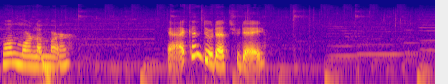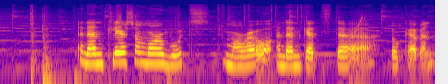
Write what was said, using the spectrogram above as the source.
One more lumber. Yeah, I can do that today. And then clear some more woods tomorrow and then get the log cabin.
